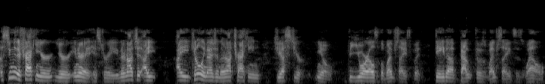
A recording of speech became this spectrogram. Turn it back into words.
assuming they're tracking your your internet history, they're not just I I can only imagine they're not tracking just your you know the URLs of the websites, but data about those websites as well.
